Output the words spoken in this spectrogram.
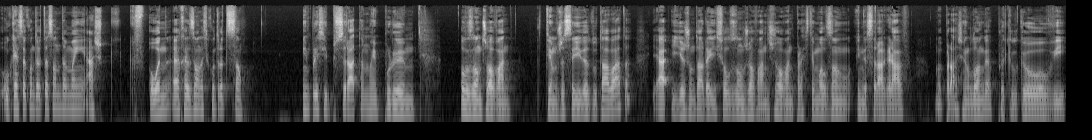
O que essa contratação também acho que, ou a, a razão dessa contratação, em princípio, será também por um, lesão de Giovanni temos a saída do Tabata e a juntar a isso a lesão de Giovanni. Giovanni parece ter uma lesão, ainda será grave, uma paragem longa, por aquilo que eu ouvi,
